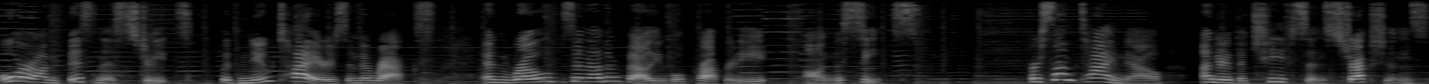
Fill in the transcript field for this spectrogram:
or on business streets with new tires in the racks and robes and other valuable property on the seats. For some time now, under the chief's instructions,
